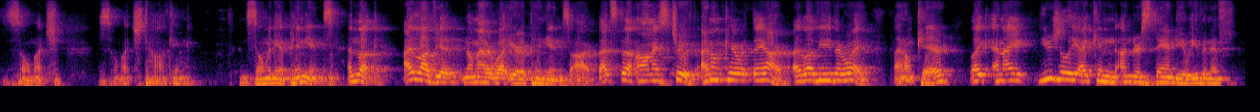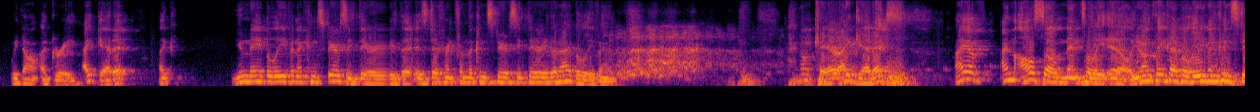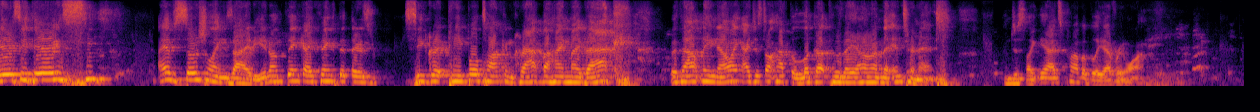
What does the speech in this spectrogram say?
So much, so much talking, and so many opinions. And look, I love you no matter what your opinions are. That's the honest truth. I don't care what they are. I love you either way. I don't care like and i usually i can understand you even if we don't agree. I get it. Like you may believe in a conspiracy theory that is different from the conspiracy theory that i believe in. I don't care. I get it. I have i'm also mentally ill. You don't think i believe in conspiracy theories? I have social anxiety. You don't think i think that there's secret people talking crap behind my back without me knowing. I just don't have to look up who they are on the internet. I'm just like, yeah, it's probably everyone.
